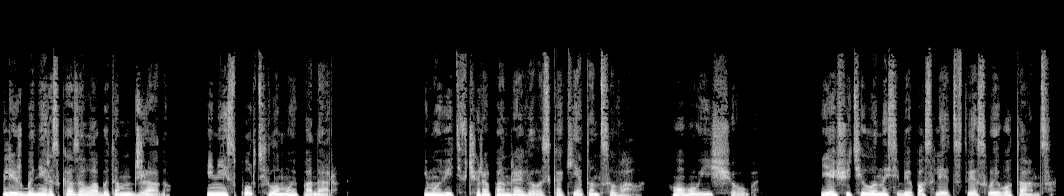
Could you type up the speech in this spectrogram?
лишь бы не рассказала об этом Джаду и не испортила мой подарок. Ему ведь вчера понравилось, как я танцевала. О, еще бы. Я ощутила на себе последствия своего танца.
